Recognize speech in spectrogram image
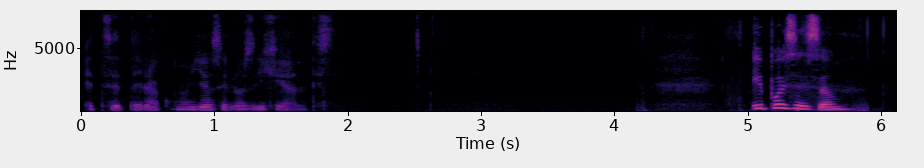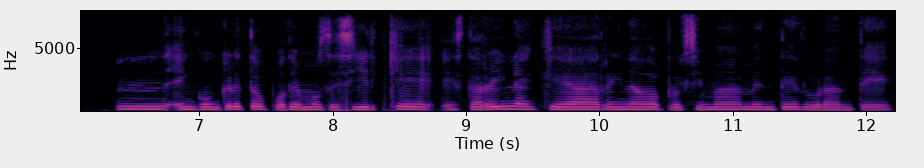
etcétera, como ya se los dije antes. Y pues eso, mm, en concreto podemos decir que esta reina que ha reinado aproximadamente durante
